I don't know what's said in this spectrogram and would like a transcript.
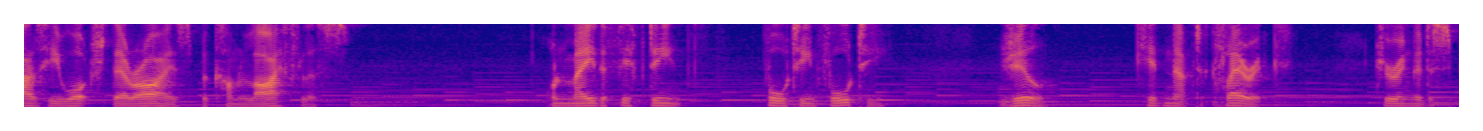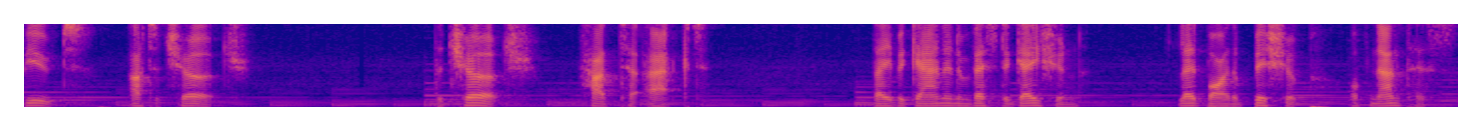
as he watched their eyes become lifeless. On May the 15th, 1440, Gilles kidnapped a cleric during a dispute at a church. The church had to act. They began an investigation led by the Bishop of Nantes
